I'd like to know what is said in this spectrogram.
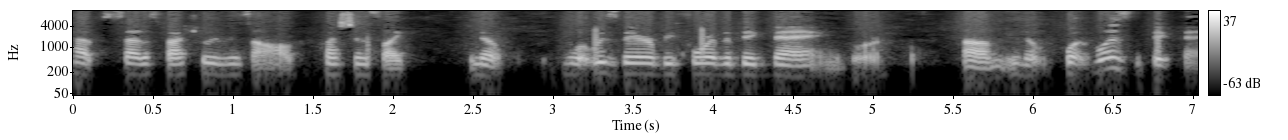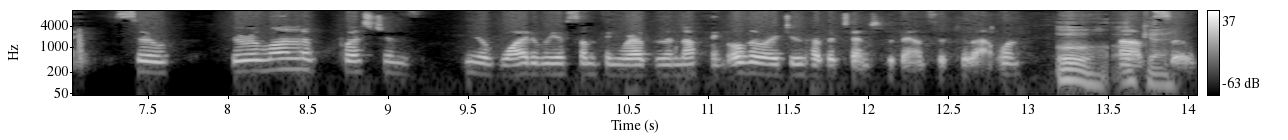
have satisfactorily resolved. Questions like, you know, what was there before the Big Bang, or um, you know, what was the Big Bang? So there are a lot of questions you know, why do we have something rather than nothing? Although I do have a tentative answer to that one. Oh, Um, okay. so,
